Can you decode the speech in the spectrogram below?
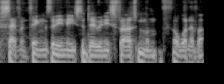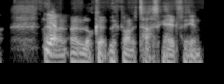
seven things that he needs to do in his first month or whatever. Uh, Yeah. and, and look at the kind of task ahead for him.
